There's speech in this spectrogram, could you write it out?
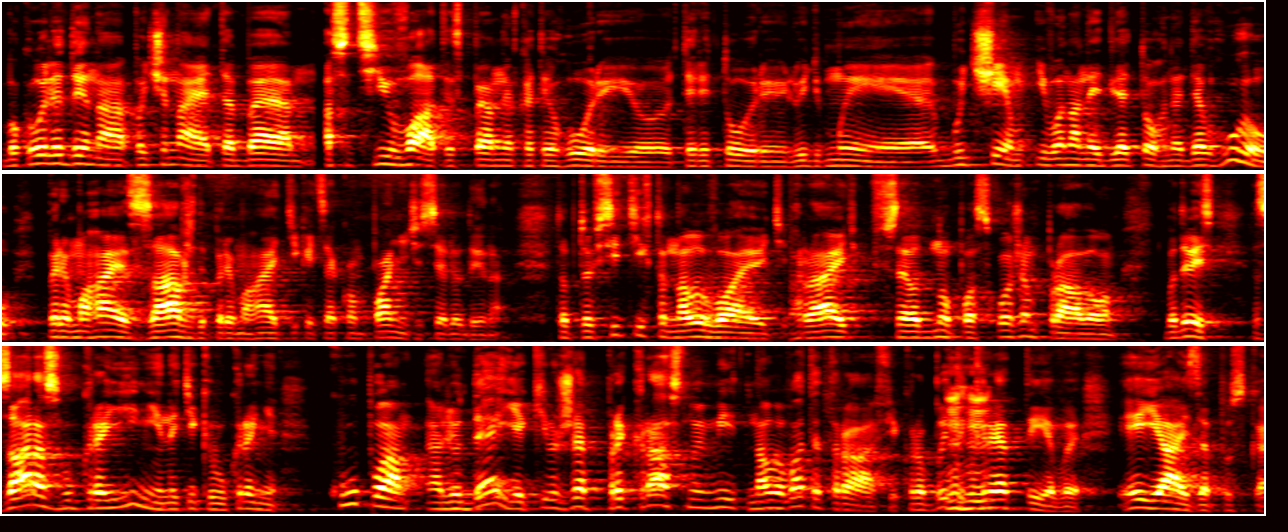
Бо коли людина починає тебе асоціювати з певною категорією, територією, людьми, будь-чим, і вона не для того не йде в Google, перемагає завжди, перемагає тільки ця компанія чи ця людина. Тобто всі ті, хто наливають, грають все одно по схожим правилам. Бо дивись, зараз в Україні, не тільки в Україні, купа людей, які вже прекрасно вміють наливати трафік, робити Мгм. креативи, AI запускають.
